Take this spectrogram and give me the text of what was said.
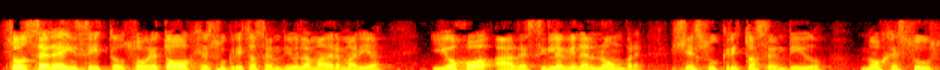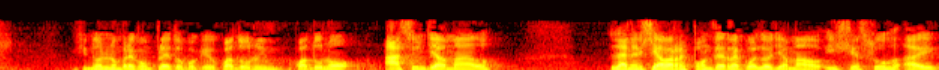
Son seres, insisto, sobre todo Jesucristo ascendido y la Madre María, y ojo a decirle bien el nombre, Jesucristo ascendido, no Jesús sino el nombre completo, porque cuando uno, cuando uno hace un llamado, la energía va a responder de acuerdo al llamado. Y Jesús, hay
